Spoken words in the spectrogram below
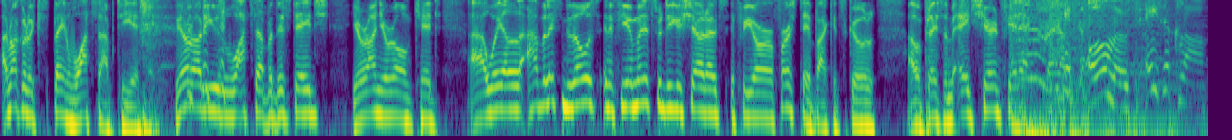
I'm not going to explain WhatsApp to you. If you don't know how to use WhatsApp at this stage, you're on your own, kid. Uh, we'll have a listen to those in a few minutes. We'll do your shout outs for your first day back at school. I will play some Ed Sheeran for you next. It's almost 8 o'clock.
